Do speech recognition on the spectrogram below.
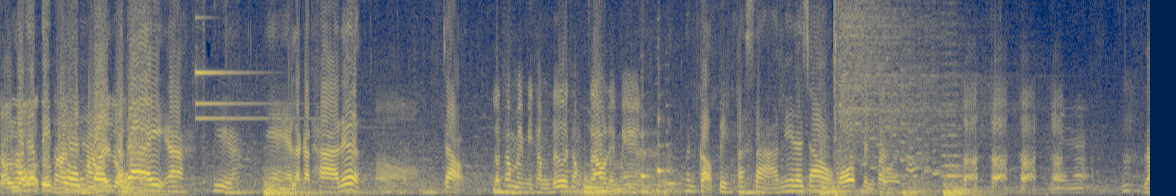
เอาเหรอเขาจะติดต้องโคทารงที่ไม้ก่อนเหรอก็ได้อะพี่แหมแล้วก็ทาเด้ออ๋อเจ้าแล้วทำไมมีทั้งเด้อทั้งเจ้าเลยแม่ มันก็เป็นภาษานี่แหละเจ้าเพราะเป็นภาษาล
